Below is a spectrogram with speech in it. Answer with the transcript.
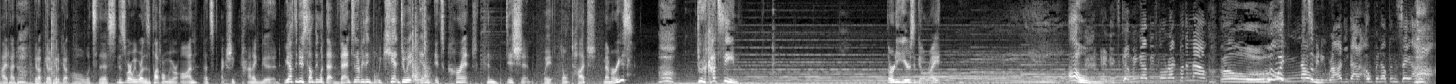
Hide, hide. Get up, get up, get up, get up. Oh, what's this? This is where we were. This is a platform we were on. That's actually kind of good. We have to do something with that vent and everything, but we can't do it in its current condition. Wait, don't touch. Memories? Oh, dude, a cutscene! 30 years ago, right? Oh, And he's coming up. He's going right for the mouth. Oh, Oh, oh no, a- Mini Rod. You gotta open up and say ah.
